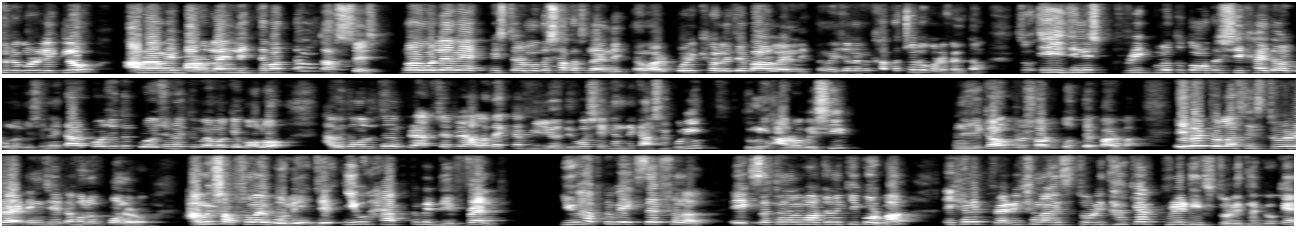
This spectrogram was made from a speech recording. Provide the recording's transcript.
ছোট করে লিখলেও আর আমি বারো লাইন লিখতে পারতাম, কাজ শেষ। নর্মালি আমি এক পৃষ্ঠার মধ্যে সাতাশ লাইন লিখতাম আর পরীক্ষা হলে যে বারো লাইন লিখতাম এই জন্য আমি খাতা ছোট করে ফেলতাম। তো এই জিনিস ট্রিকগুলো তো তোমাদের শিখাই দেওয়ার কোনো কিছু নাই। তারপর যদি প্রয়োজন হয় তুমি আমাকে বলো। আমি তোমাদের জন্য গ্রাফ চ্যাটের আলাদা একটা ভিডিও দিব। সেখান থেকে আশা করি তুমি আরও বেশি নিজেকে অগ্রসর করতে পারবা। এবার চলে আসি স্টোরি রাইটিং যেটা হলো পনেরো। আমি সবসময় বলি যে you have to be different you have to be exceptional exceptional হওয়ার জন্য কি করবা? এখানে ট্র্যাডিশনাল স্টোরি থাকে আর ক্রিয়েটিভ স্টোরি থাকে ওকে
